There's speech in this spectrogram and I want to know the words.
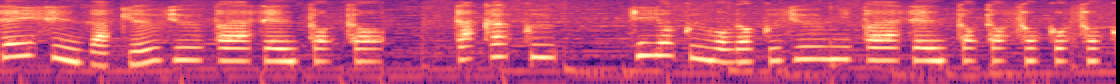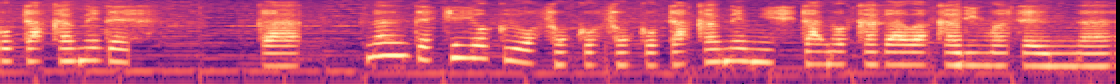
精神が90%と、高く、知力も62%とそこそこ高めです。が、なんで知力をそこそこ高めにしたのかがわかりませんな。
